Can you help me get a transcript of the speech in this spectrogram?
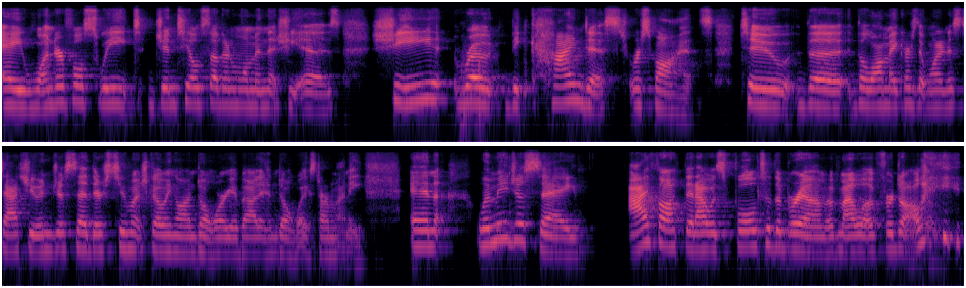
a wonderful, sweet, genteel Southern woman that she is, she wrote the kindest response to the the lawmakers that wanted a statue, and just said, "There's too much going on. Don't worry about it, and don't waste our money." And let me just say, I thought that I was full to the brim of my love for Dolly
